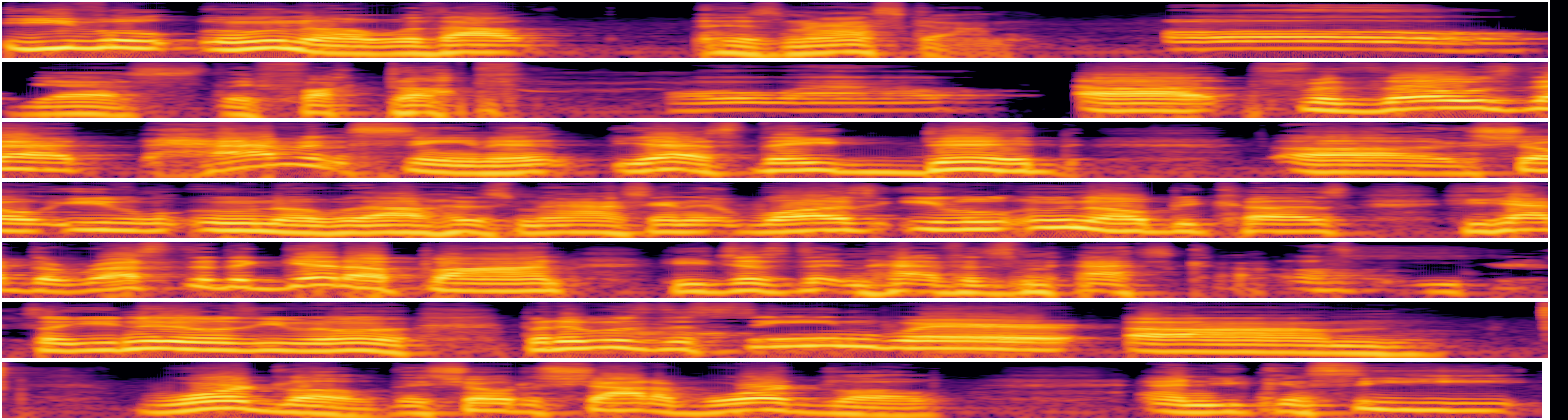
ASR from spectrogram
Evil Uno without his mask on. Oh, Yes, they fucked up. oh wow. Uh, for those that haven't seen it, yes, they did uh, show Evil Uno without his mask, and it was Evil Uno because he had the rest of the getup on. He just didn't have his mask on, Oh, so you knew it was Evil Uno. But it was the scene where um, Wardlow. They showed a shot of Wardlow, and you can see,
